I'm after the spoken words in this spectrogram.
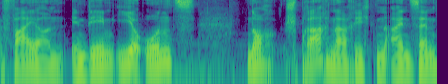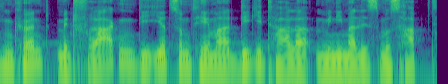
feiern, indem ihr uns noch Sprachnachrichten einsenden könnt mit Fragen, die ihr zum Thema digitaler Minimalismus habt.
